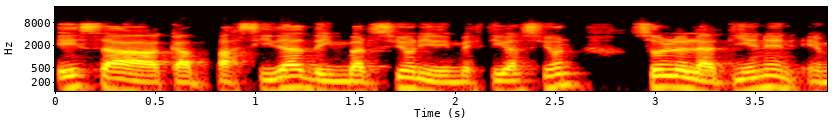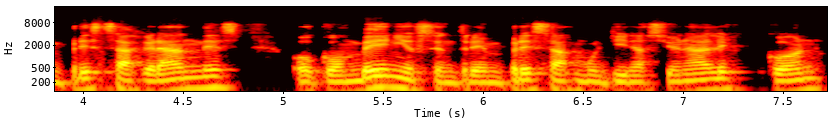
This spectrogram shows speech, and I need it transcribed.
esa capacidad de inversión y de investigación solo la tienen empresas grandes o convenios entre empresas multinacionales con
